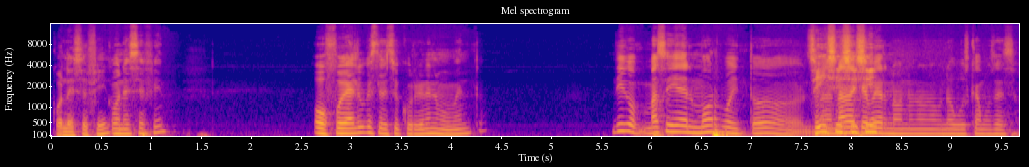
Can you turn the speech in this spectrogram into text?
Con ese fin. con ese fin? ¿O fue algo que se les ocurrió en el momento? Digo, más allá del morbo y todo, Sí, na- sí, nada sí, que sí. ver, no, no, no, no, no buscamos eso.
